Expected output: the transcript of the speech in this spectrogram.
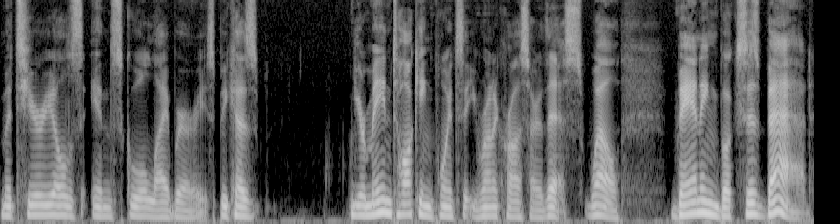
materials in school libraries because your main talking points that you run across are this well, banning books is bad.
